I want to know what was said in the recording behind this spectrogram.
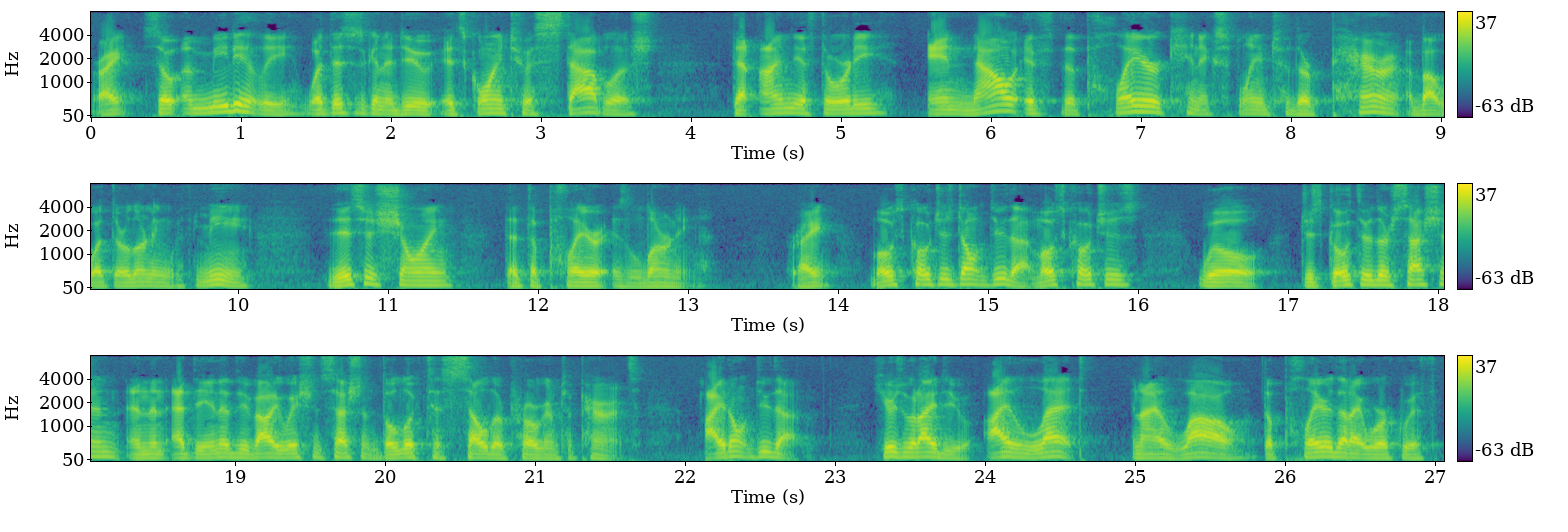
right? So immediately what this is going to do, it's going to establish that I'm the authority. And now if the player can explain to their parent about what they're learning with me, this is showing that the player is learning, right? Most coaches don't do that. Most coaches will just go through their session and then at the end of the evaluation session, they'll look to sell their program to parents. I don't do that. Here's what I do. I let and I allow the player that I work with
